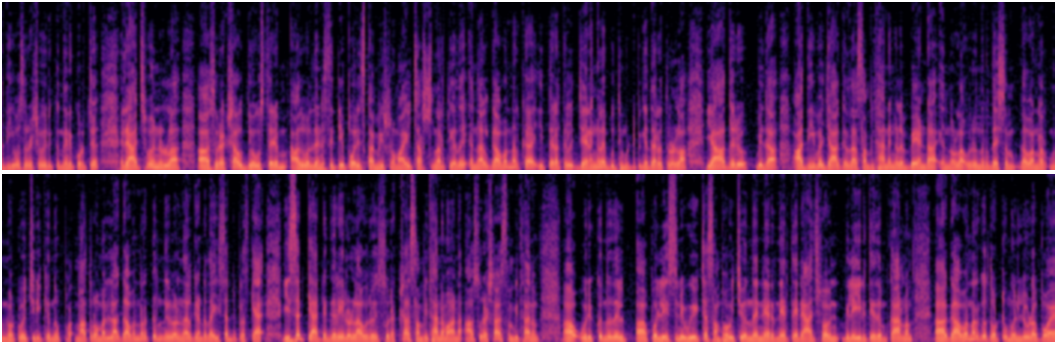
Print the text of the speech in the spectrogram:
അതീവ സുരക്ഷ ഒരുക്കുന്നതിനെക്കുറിച്ച് രാജ്ഭവനിലുള്ള സുരക്ഷാ ഉദ്യോഗസ്ഥരും അതുപോലെ തന്നെ സിറ്റി കമ്മീഷണറുമായി ചർച്ച നടത്തിയത്. എന്നാൽ ഗവർണർക്ക് ഇത്തരത്തിൽ ജനങ്ങളെ ബുദ്ധിമുട്ടിപ്പിക്കുന്ന തരത്തിലുള്ള യാതൊരുവിധ അതീവ ജാഗ്രതാ സംവിധാനങ്ങളും വേണ്ട എന്നുള്ള ഒരു നിർദ്ദേശം ഗവർണർ മുന്നോട്ട് വച്ചിരിക്കുന്നു. മാത്രവുമല്ല ഗവർണർക്ക് നിലവിൽ നൽകേണ്ടത് ഇസഡ് പ്ലസ് ഇസഡ് കാറ്റഗറിയിലുള്ള ഒരു സുരക്ഷാ സംവിധാനമാണ്. ആ സുരക്ഷാ സംവിധാനം ഒരുക്കുന്നതിൽ പോലീസിന് വീഴ്ച സംഭവിച്ചു എന്ന് തന്നെയായിരുന്നു നേരത്തെ രാജ്ഭവൻ വിലയിരുത്തിയതും. കാരണം ഗവർണർക്ക് തൊട്ട് മുന്നിലൂടെ പോയ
